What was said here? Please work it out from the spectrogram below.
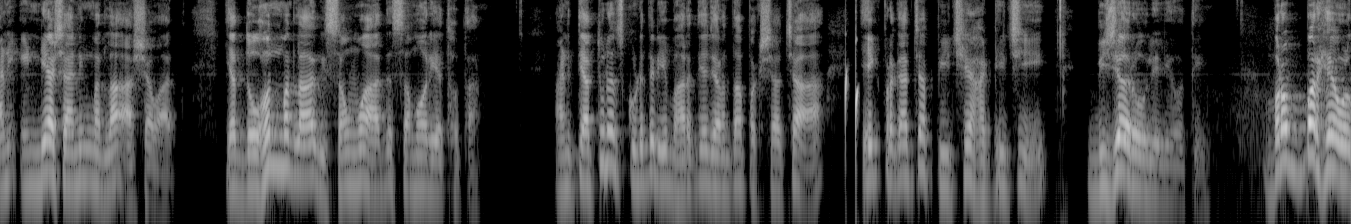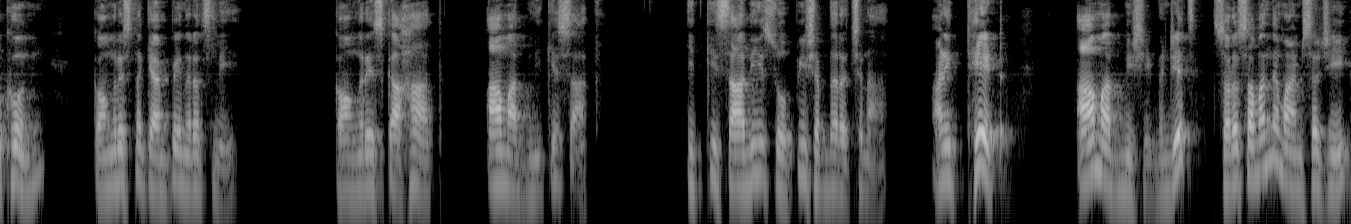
आणि इंडिया शायनिंगमधला आशावाद. या दोहोंमधला विसंवाद समोर येत होता. आणि त्यातूनच कुठेतरी भारतीय जनता पक्षाच्या एक प्रकारच्या पिछेहाटीची बीजं रोवलेली होती. बरोबर हे ओळखून काँग्रेसनं कॅम्पेन रचली. काँग्रेस का हात? आम आदमी के साथ. इतकी साधी सोपी शब्दरचना आणि थेट आम आदमीशी म्हणजेच सर्वसामान्य माणसाची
